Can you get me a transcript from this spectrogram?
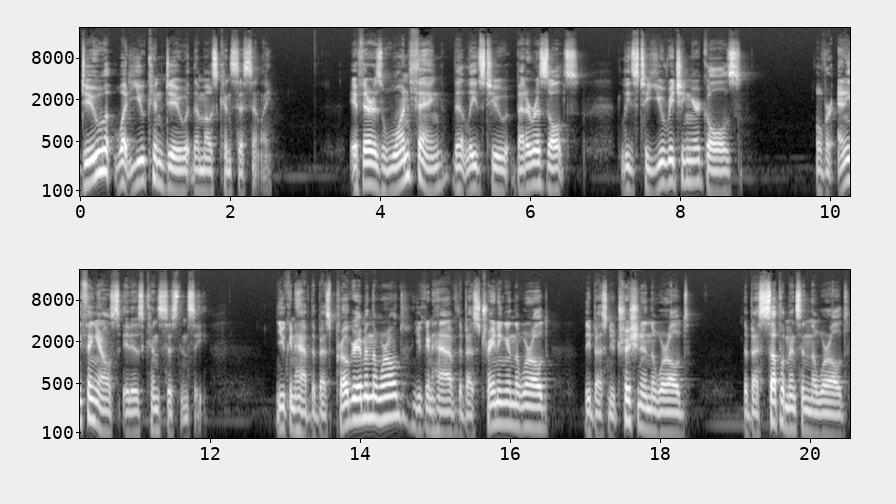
do what you can do the most consistently. If there is one thing that leads to better results, leads to you reaching your goals over anything else, it is consistency. You can have the best program in the world, you can have the best training in the world, the best nutrition in the world, the best supplements in the world.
